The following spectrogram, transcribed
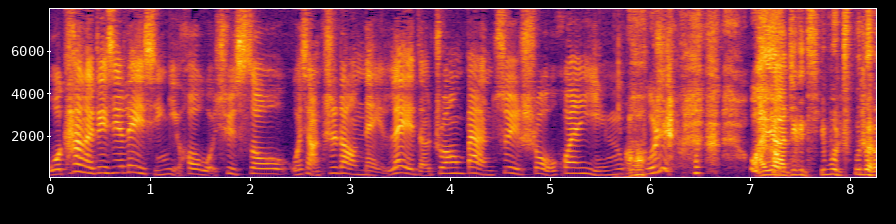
我看了这些类型以后，我去搜，我想知道哪类的装扮最受欢迎。我不是，我哎呀，这个题目出的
